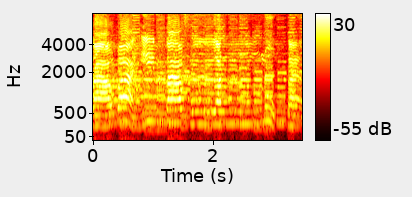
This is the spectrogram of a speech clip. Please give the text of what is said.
ตาว่าอินตาเฟือนลูกเต้า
